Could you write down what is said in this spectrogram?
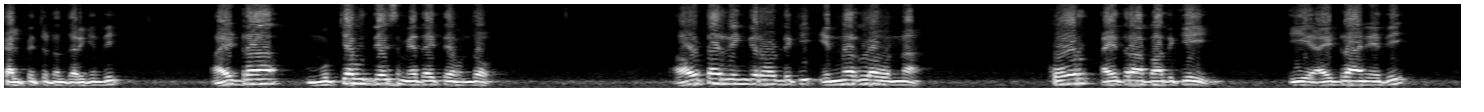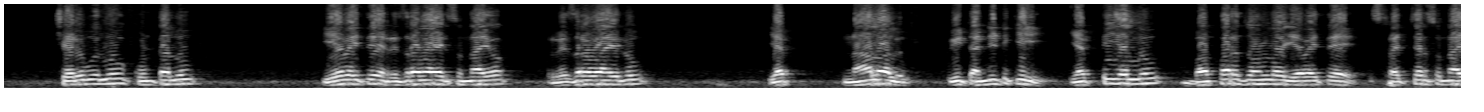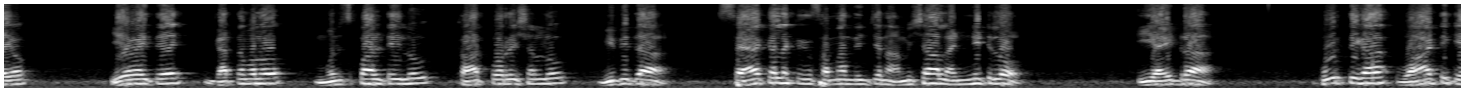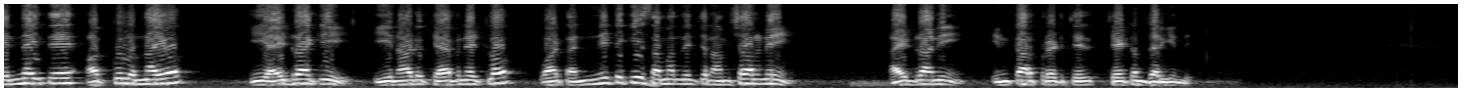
కల్పించడం జరిగింది. హైడ్రా ముఖ్య ఉద్దేశం ఏదైతే ఉందో ఔటర్ రింగ్ రోడ్డుకి ఇన్నర్లో ఉన్న కోర్ హైదరాబాద్కి ఈ హైడ్రా అనేది చెరువులు కుంటలు ఏవైతే రిజర్వాయర్స్ ఉన్నాయో రిజర్వాయర్లు నాలాలు వీటన్నిటికీ ఎఫ్టీఎల్ బఫర్ జోన్లో ఏవైతే స్ట్రక్చర్స్ ఉన్నాయో ఏవైతే గతంలో మున్సిపాలిటీలు కార్పొరేషన్లు వివిధ శాఖలకు సంబంధించిన అంశాలన్నిటిలో ఈ హైడ్రా పూర్తిగా వాటికి ఎన్నైతే హక్కులు ఉన్నాయో ఈ హైడ్రాకి ఈనాడు కేబినెట్లో వాటన్నిటికీ సంబంధించిన అంశాలని హైడ్రాని ఇన్కార్పొరేట్ చేయటం జరిగింది.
